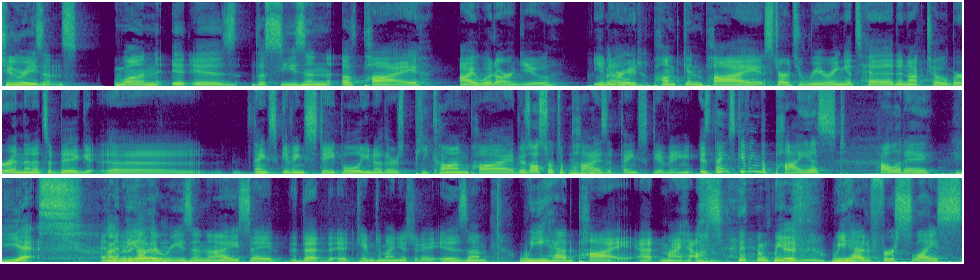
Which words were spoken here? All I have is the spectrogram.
Two reasons. One, it is the season of pie, I would argue. You know, Agreed. pumpkin pie starts rearing its head in October, and then it's a big uh, Thanksgiving staple. You know, there's pecan pie. There's all sorts Mm-hmm. of pies at Thanksgiving. Is Thanksgiving the piest holiday? Yes. And I'm then the other and- reason I say that it came to mind yesterday is um, we had pie at my house. we Good. we had First Slice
